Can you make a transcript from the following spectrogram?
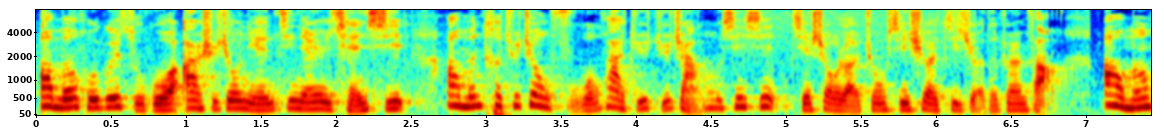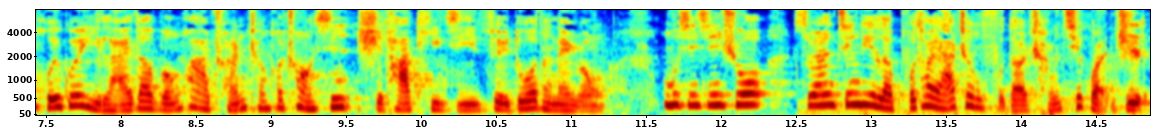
澳门回归祖国二十周年纪念日前夕，澳门特区政府文化局局长穆欣欣接受了中新社记者的专访。澳门回归以来的文化传承和创新是他提及最多的内容。穆欣欣说：“虽然经历了葡萄牙政府的长期管制，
